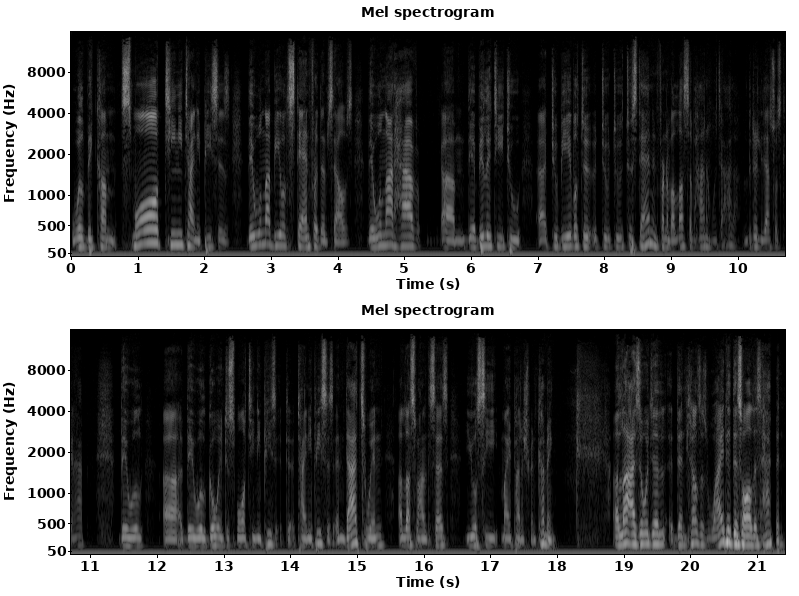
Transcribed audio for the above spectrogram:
will become small, teeny tiny pieces. They will not be able to stand for themselves. They will not have um, the ability to uh, to be able to, to to to stand in front of Allah subhanahu wa ta'ala. Literally that's what's gonna happen. They will uh, they will go into small teeny pieces tiny pieces. And that's when Allah subhanahu wa ta'ala says, You'll see my punishment coming. Allah Azza wa then tells us why did this all this happen?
